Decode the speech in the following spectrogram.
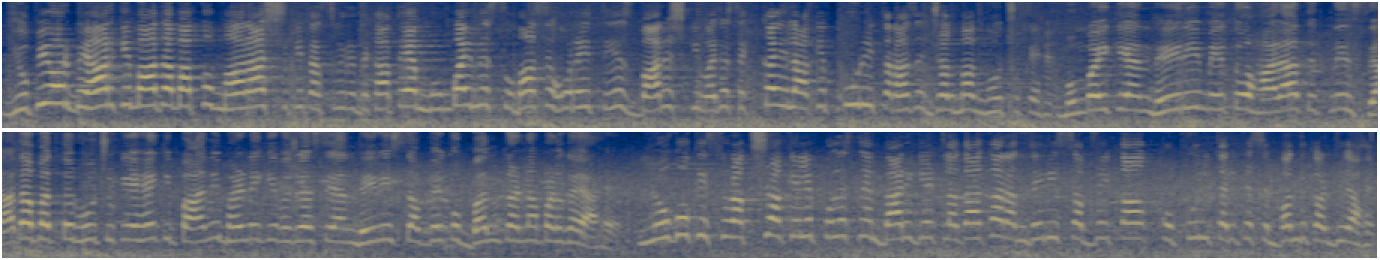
यूपी और बिहार के बाद अब आपको महाराष्ट्र की तस्वीरें दिखाते हैं। मुंबई में सुबह से हो रही तेज बारिश की वजह से कई इलाके पूरी तरह से जलमग्न हो चुके हैं। मुंबई के अंधेरी में तो हालात इतने ज़्यादा बदतर हो चुके हैं कि पानी भरने की वजह से अंधेरी सबवे को बंद करना पड़ गया है। लोगों की सुरक्षा के लिए पुलिस ने बैरिकेड लगाकर अंधेरी सबवे का को पूरी तरीके ऐसी बंद कर दिया है।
